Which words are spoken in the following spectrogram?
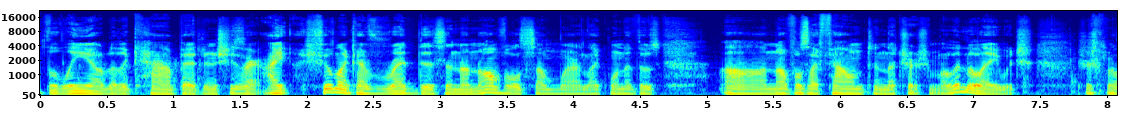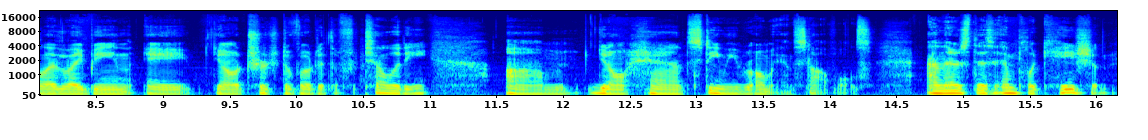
the layout of the cabin and she's like, I, I feel like I've read this in a novel somewhere, like one of those uh, novels I found in the Church of Melitele, which Church of Melitele being a you know church devoted to fertility, um, you know, had steamy romance novels. And there's this implication.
